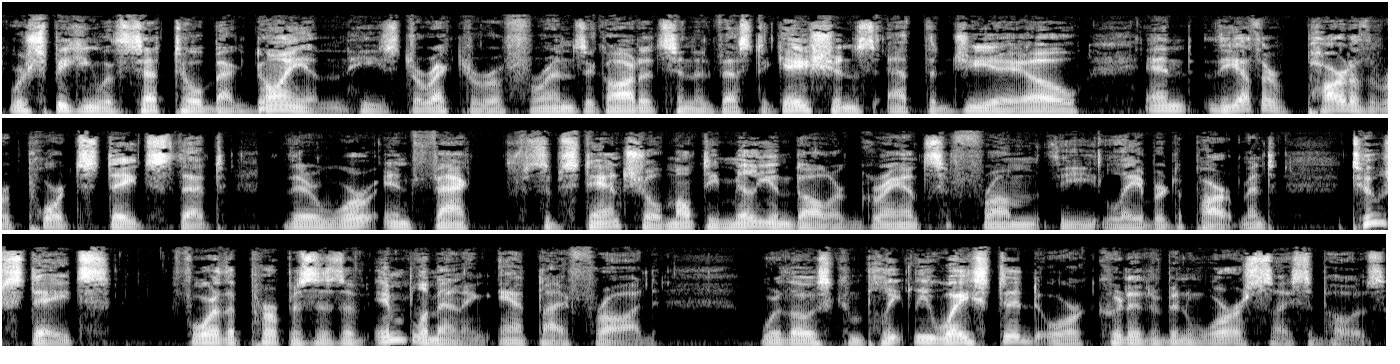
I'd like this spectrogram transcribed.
We're speaking with Seto Bagdoyan. He's Director of Forensic Audits and Investigations at the GAO. And the other part of the report states that there were, in fact, substantial multi million dollar grants from the Labor Department to states for the purposes of implementing anti fraud. Were those completely wasted, or could it have been worse, I suppose?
